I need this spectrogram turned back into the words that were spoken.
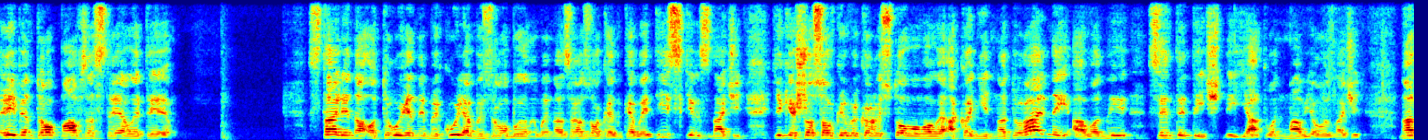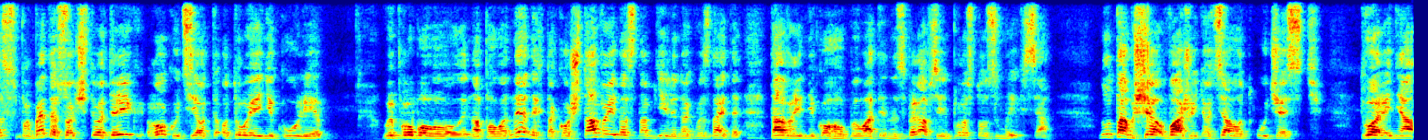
Ріббентроп мав застрелити Сталіна отруєними кулями, зробленими на зразок НКВДських, значить, тільки що совки використовували аконіт натуральний, а вони синтетичний яд. Він мав його, значить, на 44 рік року ці отруєні кулі випробовували на полонених. Також Тавріна снабділи. Ну, як ви знаєте, Таврін нікого вбивати не збирався, він просто змився. Ну там ще важить оця от участь творення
